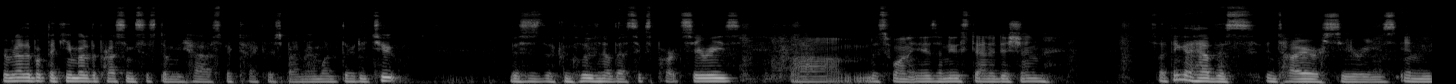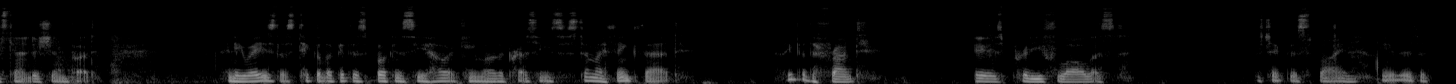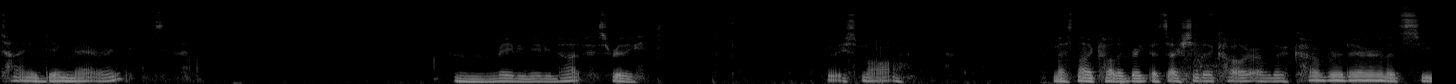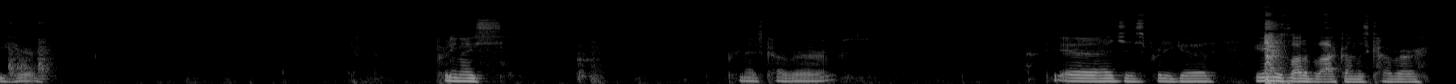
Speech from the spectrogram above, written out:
We have another book that came out of the pressing system. We have Spectacular Spider-Man 132. This is the conclusion of that six-part series. Um, this one is a newsstand edition. So I think I have this entire series in newsstand edition, but anyways, let's take a look at this book and see how it came out of the pressing system. I think that I think that the front is pretty flawless. Let's check this spine. Maybe there's a tiny ding there, right? Can you see that? Hmm, maybe, maybe not. It's really, really small. And that's not a color break. That's actually the color of the cover there. Let's see here. Pretty nice, pretty nice cover. The edge is pretty good. Again, there's a lot of black on this cover.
